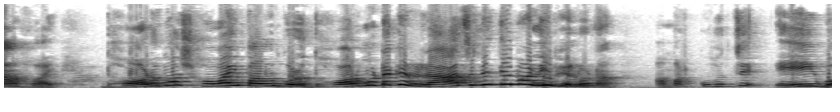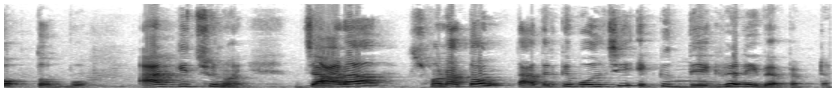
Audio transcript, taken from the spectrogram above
না হয়, ধর্ম সবাই পালন করো, ধর্মটাকে রাজনীতি বানিয়ে ফেলো না। আমার হচ্ছে এই বক্তব্য। আর কিছু নয়। যারা সনাতন তাদেরকে বলছি একটু দেখবেন এই ব্যাপারটা।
